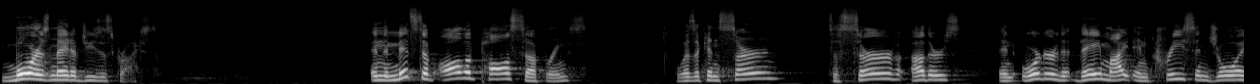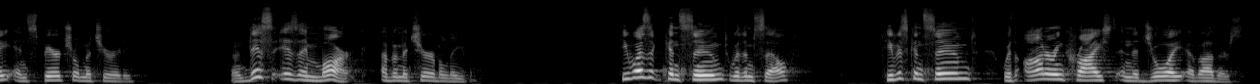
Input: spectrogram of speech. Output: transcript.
more is made of Jesus Christ. In the midst of all of Paul's sufferings was a concern to serve others in order that they might increase in joy and spiritual maturity. And this is a mark of a mature believer. He wasn't consumed with himself, he was consumed with honoring Christ and the joy of others.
